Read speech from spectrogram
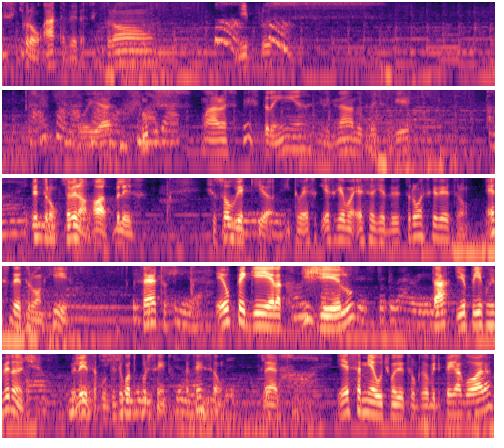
Sincron. Ah, tá vendo? Sincron. Diplus. Essa aqui foi a Flux. Uma arma bem estranha. Eliminada. Outra isso aqui. Detron, tá vendo? Ó, beleza. Deixa eu só ver aqui, ó. Então essa aqui, essa aqui, é, essa aqui é Detron, essa aqui é Detron. Essa Detron aqui certo? Eu peguei ela de gelo, tá? E eu peguei com reverante, beleza? Com 34%, presta atenção, certo? E essa minha última Detron que eu acabei de pegar agora,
